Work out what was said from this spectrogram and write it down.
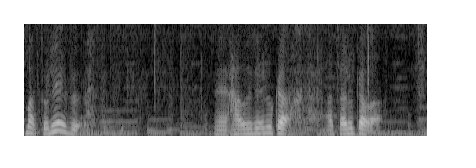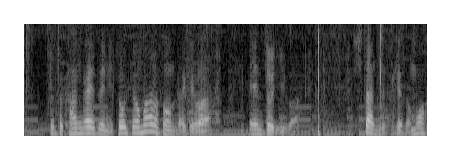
まあとりあえず、えー、外れるか当たるかはちょっと考えずに東京マラソンだけはエントリーはしたんですけども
